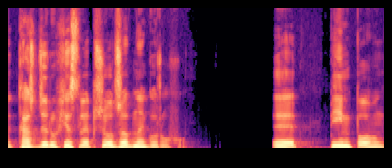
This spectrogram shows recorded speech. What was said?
y, każdy ruch jest lepszy od żadnego ruchu. Ping-pong,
